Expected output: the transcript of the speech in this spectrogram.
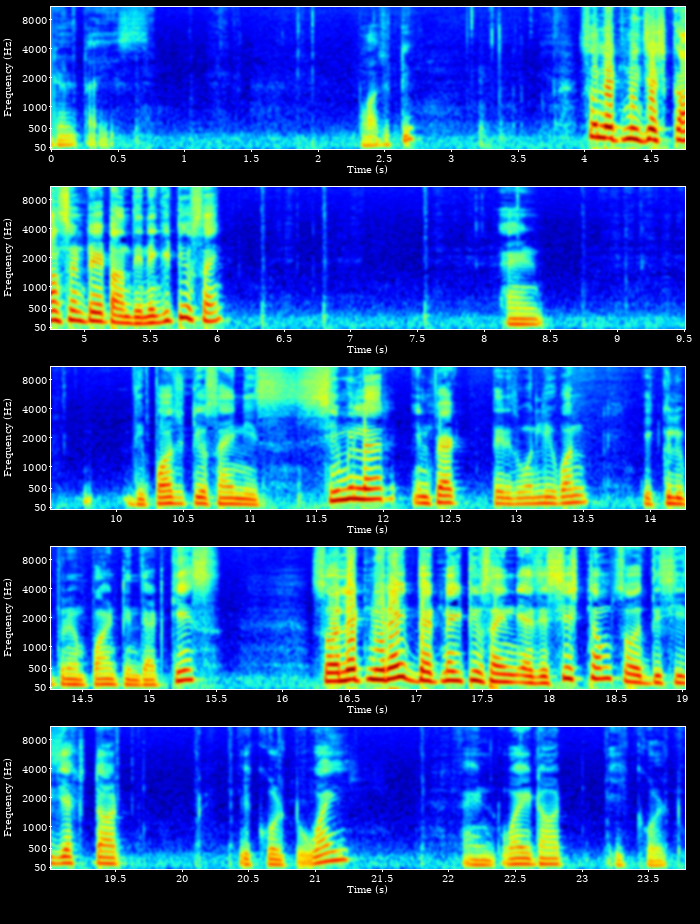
delta is positive. So, let me just concentrate on the negative sign and the positive sign is similar in fact, there is only one equilibrium point in that case. So, let me write that negative sign as a system. So, this is x dot equal to y and y dot equal to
